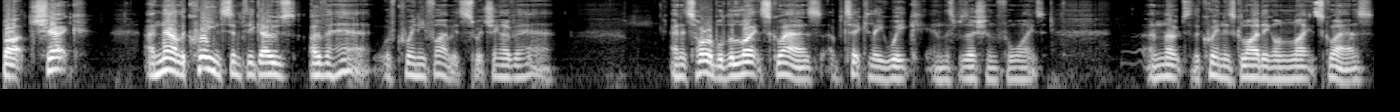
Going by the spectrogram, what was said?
But check. And now the queen simply goes over here with queen e5. It's switching over here. And it's horrible. The light squares are particularly weak in this position for white. And note, the queen is gliding on light squares.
